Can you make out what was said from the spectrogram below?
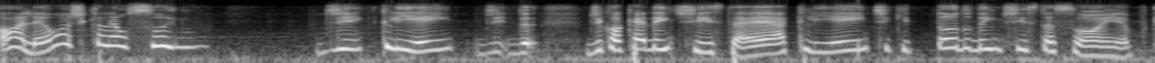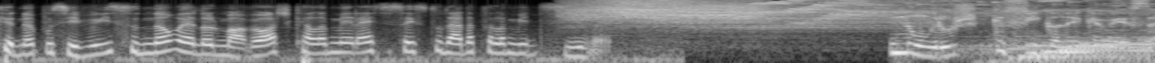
Olha, eu acho que ela é o sonho de cliente, de, de, qualquer dentista. É a cliente que todo dentista sonha, porque não é possível. Isso não é normal. Eu acho que ela merece ser estudada pela medicina. Números que ficam na cabeça.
